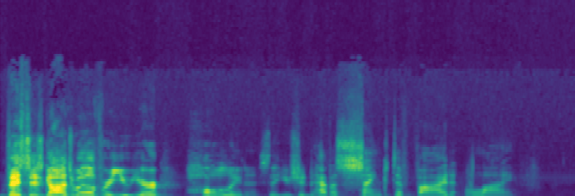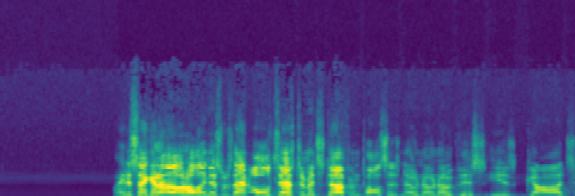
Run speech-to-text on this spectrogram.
This is God's will for you, your holiness, that you should have a sanctified life. Wait a second. Oh, holiness was that Old Testament stuff. And Paul says, no, no, no. This is God's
